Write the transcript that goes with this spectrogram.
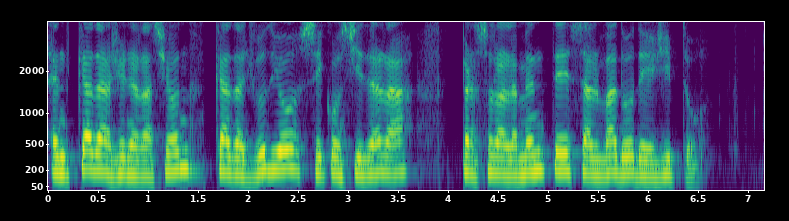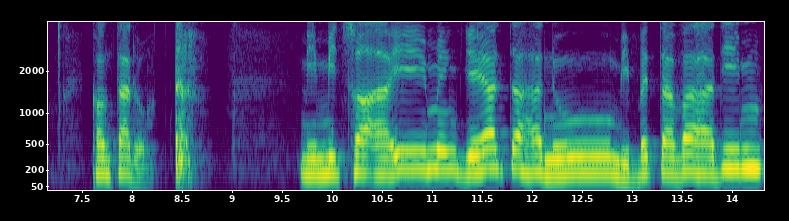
en cada generación cada judío se considera personalmente salvado de Egipto. Cantado. Mi Mitzrayim gealtahanu, mi betavadim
